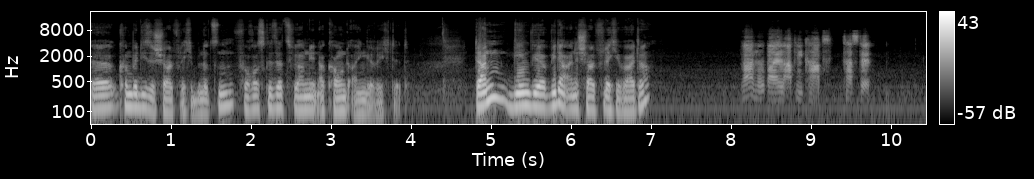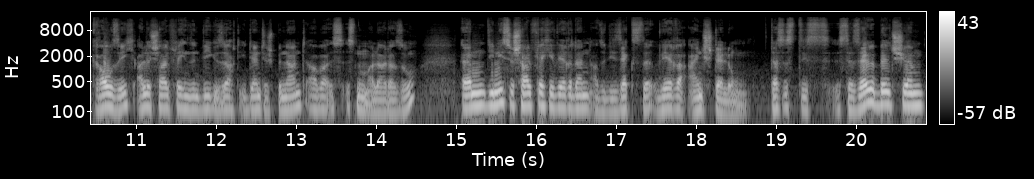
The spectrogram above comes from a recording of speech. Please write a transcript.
äh, können wir diese Schaltfläche benutzen, vorausgesetzt wir haben den Account eingerichtet. Dann gehen wir wieder eine Schaltfläche weiter. Grausig, alle Schaltflächen sind wie gesagt identisch benannt, aber es ist nun mal leider so. Ähm, die nächste Schaltfläche wäre dann, also die sechste, wäre Einstellungen. Das ist, das ist derselbe Bildschirm,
